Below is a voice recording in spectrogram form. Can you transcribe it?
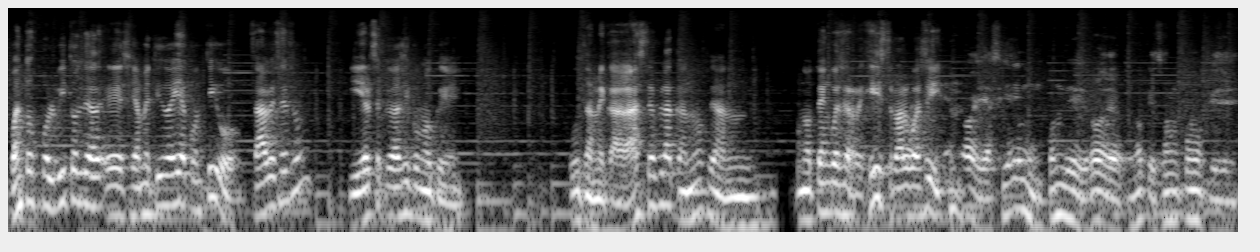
¿Cuántos polvitos le- eh, se ha metido ella contigo? ¿Sabes eso? Y él se quedó así como que, puta, me cagaste, flaca, ¿no? O sea, no tengo ese registro, algo así. Oye, así hay un montón de brothers, ¿no? Que son como que...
